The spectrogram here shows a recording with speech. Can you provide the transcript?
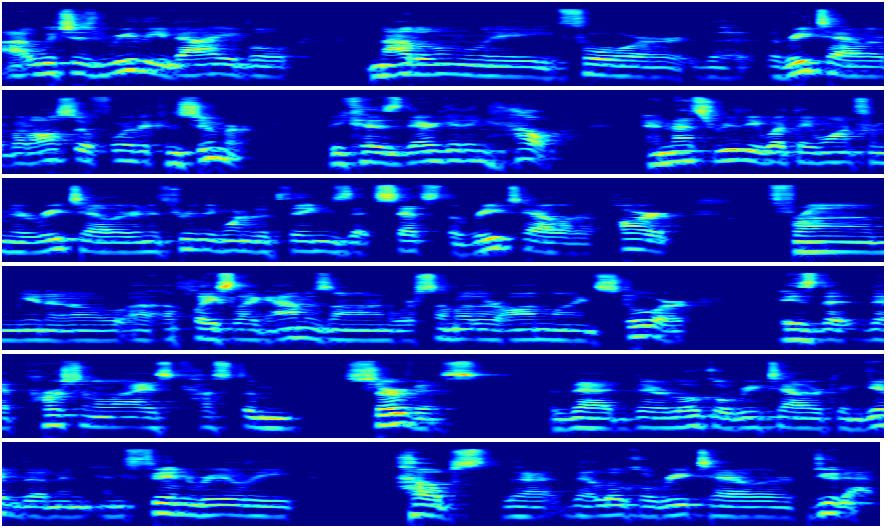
uh, which is really valuable not only for the, the retailer, but also for the consumer because they're getting help. And that's really what they want from their retailer. And it's really one of the things that sets the retailer apart from you know a, a place like Amazon or some other online store is that that personalized custom service that their local retailer can give them and, and pHin really helps that that local retailer do that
